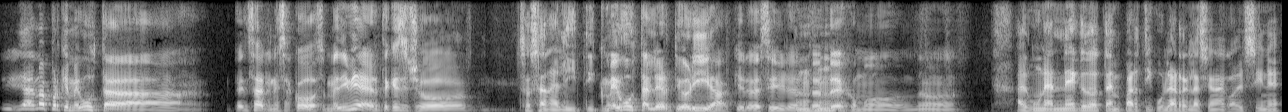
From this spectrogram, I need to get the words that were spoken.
Y además porque me gusta pensar en esas cosas, me divierte, qué sé yo sos analítico. Me gusta leer teoría, quiero decir, ¿entendés? Como, no. ¿Alguna anécdota en particular relacionada con el cine?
